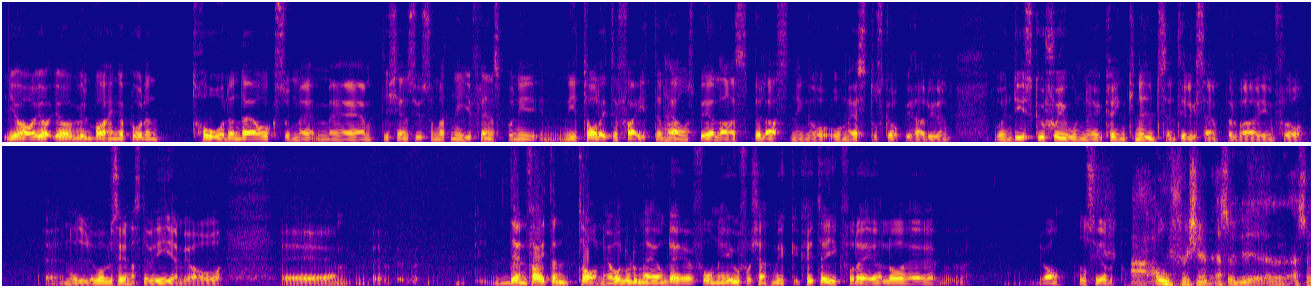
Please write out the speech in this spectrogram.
Ja, jag, jag, vill bara hänga på den tråden där också med, med det känns ju som att ni i Flensburg ni, ni tar lite fighten här om spelares belastning och, och mästerskap. Vi hade ju en, det var en diskussion eh, kring Knudsen till exempel va, inför eh, nu, det var väl senaste VM ja. Och, eh, den fighten tar ni, håller du med om det? Får ni oförtjänt mycket kritik för det eller? Eh, ja, hur ser du på det? Ah, oförtjänt, alltså, vi, alltså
